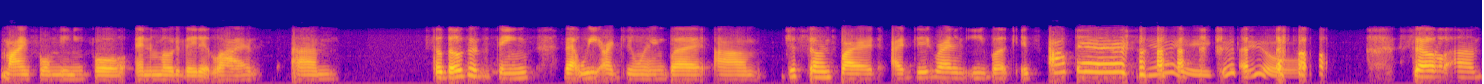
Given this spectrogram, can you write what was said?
mindful, meaningful, and motivated lives. Um, so those are the things that we are doing, but um, just so inspired. I did write an ebook. It's out there. Yay! Good deal. so, um,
